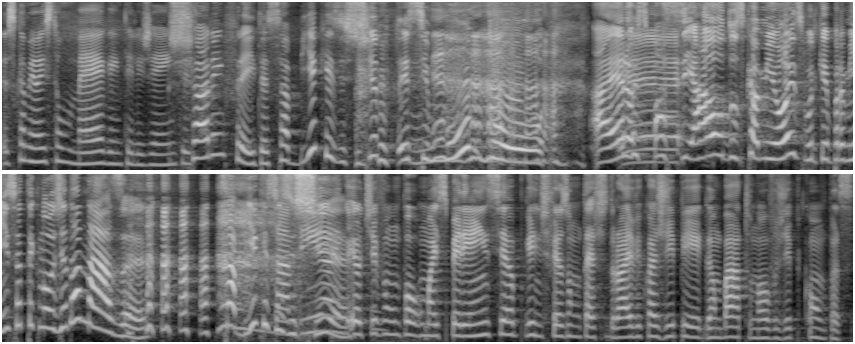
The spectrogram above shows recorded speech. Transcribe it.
os caminhões estão mega inteligentes. Sharon Freitas, sabia que existia esse mundo aeroespacial é... dos caminhões? Porque para mim isso é tecnologia da NASA. sabia que isso sabia, existia? Eu tive um pouco uma experiência porque a gente fez um test drive com a Jeep Gambato, novo Jeep Compass.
